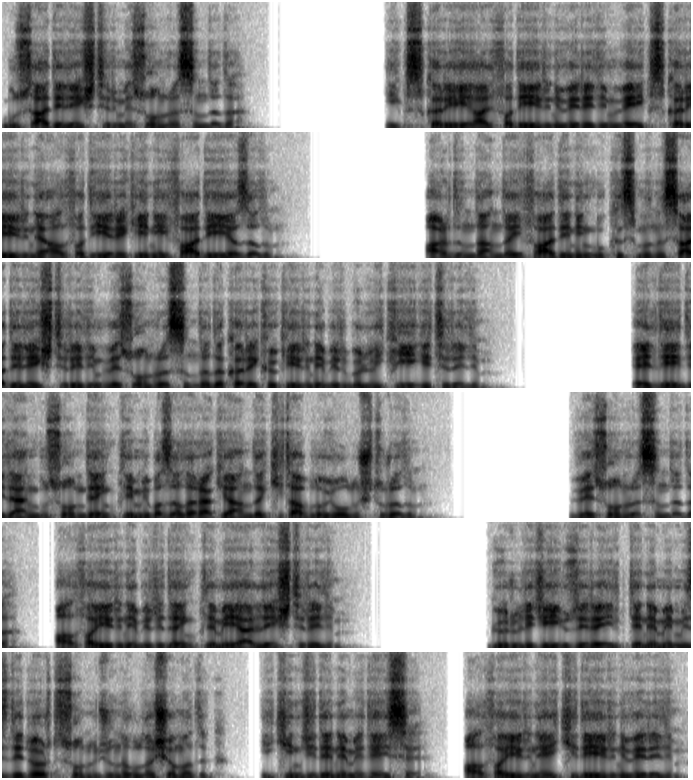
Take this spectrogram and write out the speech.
Bu sadeleştirme sonrasında da x kareye alfa değerini verelim ve x kare yerine alfa diyerek yeni ifadeyi yazalım. Ardından da ifadenin bu kısmını sadeleştirelim ve sonrasında da karekök yerine 1 bölü 2'yi getirelim. Elde edilen bu son denklemi baz alarak yandaki tabloyu oluşturalım. Ve sonrasında da alfa yerine 1'i denkleme yerleştirelim. Görüleceği üzere ilk denememizde 4 sonucuna ulaşamadık. İkinci denemede ise alfa yerine 2 değerini verelim.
